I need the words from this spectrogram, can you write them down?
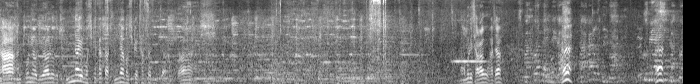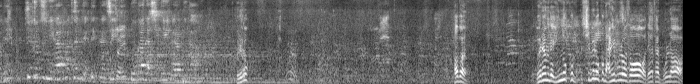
야 안토니오 리알로도 존나게 멋있게 탔다. 존나 멋있게 탔어 진짜. 와 씨. 마무리 잘하고 가자. 네? 네? 최종 순위가 확정될 때까지 진짜요? 보관하시기 바랍니다. 그래요? 봐봐요. 왜냐면 내가 6 놓고, 11 놓고 많이 불러서 내가 잘 몰라.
